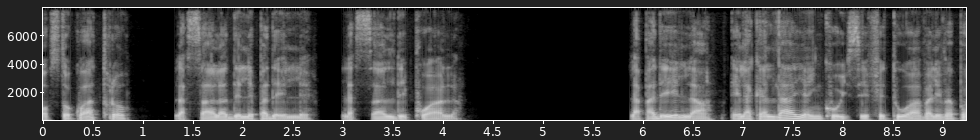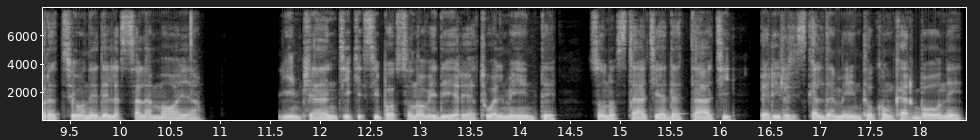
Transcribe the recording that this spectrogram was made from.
Posto 4. La sala delle padelle, la salle des poils. La padella è la caldaia in cui si effettuava l'evaporazione della salamoia. Gli impianti che si possono vedere attualmente sono stati adattati per il riscaldamento con carbone,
